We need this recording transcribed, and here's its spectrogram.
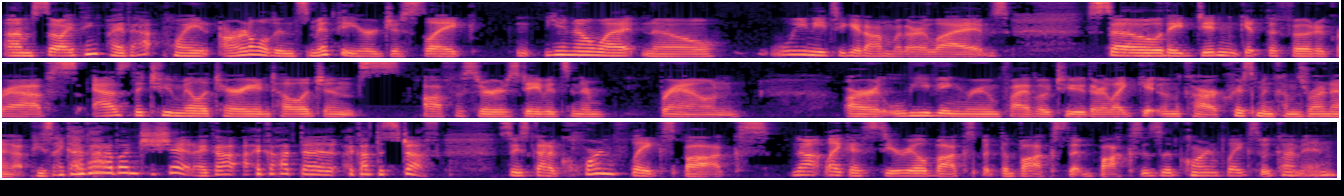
Um, so I think by that point, Arnold and Smithy are just like, you know what? No, we need to get on with our lives. So they didn't get the photographs. As the two military intelligence officers, Davidson and Brown, are leaving room 502 they're like getting in the car chrisman comes running up he's like i got a bunch of shit i got i got the i got the stuff so he's got a cornflakes box not like a cereal box but the box that boxes of cornflakes would come in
